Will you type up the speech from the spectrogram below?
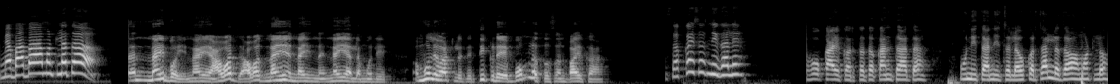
मी बाबा म्हटलं तर? नाही बाई नाही आवाज आवाज नाही नाही नाही नाही आला मध्ये मला वाटलं ते तिकडे बोंबलत असं बायका. सकाळीच निघाले. हो काय करतं तर कांत आता? उन्हीतानीचं लवकर चाललं जावं म्हटलं.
